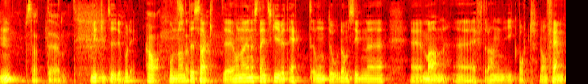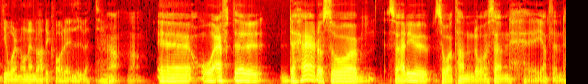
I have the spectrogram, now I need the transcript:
Mm. Så att, eh, Mycket tyder på det. Ja, hon har inte sagt, eh, hon har nästan inte skrivit ett ont ord om sin eh, man efter han gick bort. De 50 åren hon ändå hade kvar i livet. Mm. Ja, ja. och efter det här då så, så är det ju så att han då sen eh, egentligen,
